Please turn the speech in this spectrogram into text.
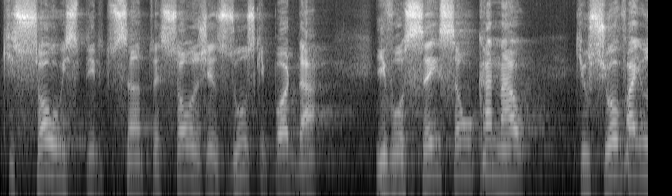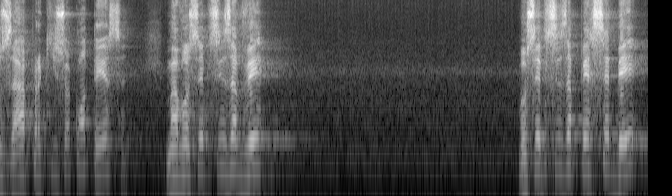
que só o Espírito Santo, é só Jesus que pode dar. E vocês são o canal que o Senhor vai usar para que isso aconteça. Mas você precisa ver. Você precisa perceber.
